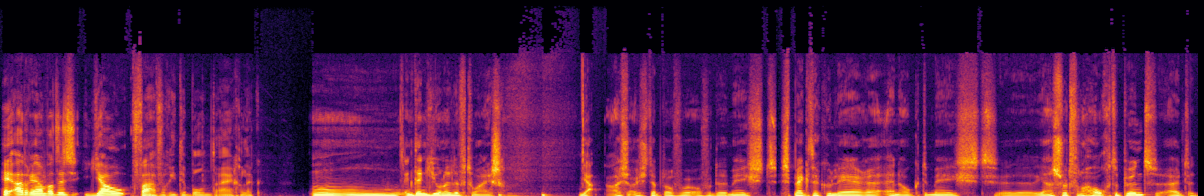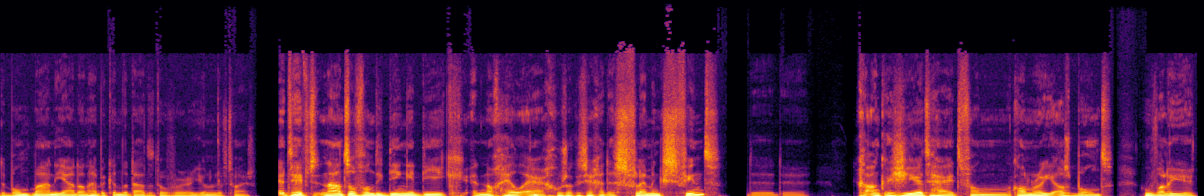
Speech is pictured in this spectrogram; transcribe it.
Hey Adriaan, wat is jouw favoriete Bond eigenlijk? Mm, ik denk You Only Live Twice. Ja, als je, als je het hebt over, over de meest spectaculaire en ook de meest, eh, ja, een soort van hoogtepunt uit de Bondmania, dan heb ik inderdaad het over Live Twice. Het heeft een aantal van die dingen die ik nog heel erg, hoe zou ik het zeggen, de Flemings vind. De, de geëngageerdheid van Connery als Bond, hoewel hij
